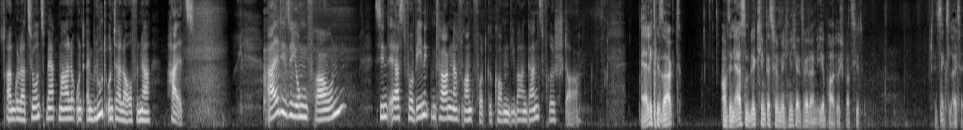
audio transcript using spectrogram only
Strangulationsmerkmale und ein blutunterlaufener Hals. All diese jungen Frauen sind erst vor wenigen Tagen nach Frankfurt gekommen. Die waren ganz frisch da. Ehrlich gesagt, auf den ersten Blick klingt das für mich nicht, als wäre da ein Ehepaar durchspaziert. Das sind sechs Leute.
